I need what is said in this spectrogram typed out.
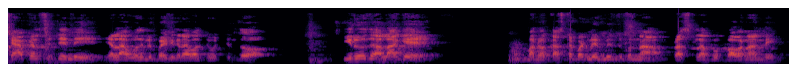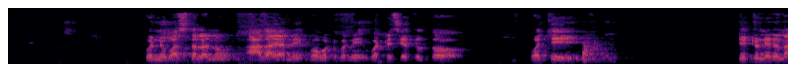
క్యాపిటల్ సిటీని ఎలా వదిలి బయటకు రావాల్సి వచ్చిందో ఈరోజు అలాగే మనం కష్టపడి నిర్మించుకున్న ప్రెస్ క్లబ్ భవనాన్ని కొన్ని వస్తువులను ఆదాయాన్ని పోగొట్టుకుని వట్టి చేతులతో వచ్చి చెట్టు నిడన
